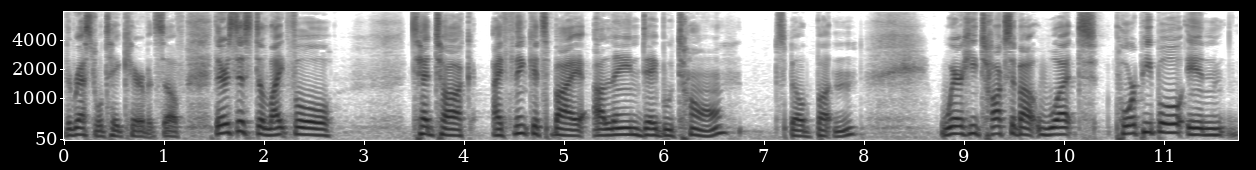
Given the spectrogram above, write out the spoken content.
the rest will take care of itself. There's this delightful TED talk, I think it's by Alain de Botton, spelled button, where he talks about what poor people in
